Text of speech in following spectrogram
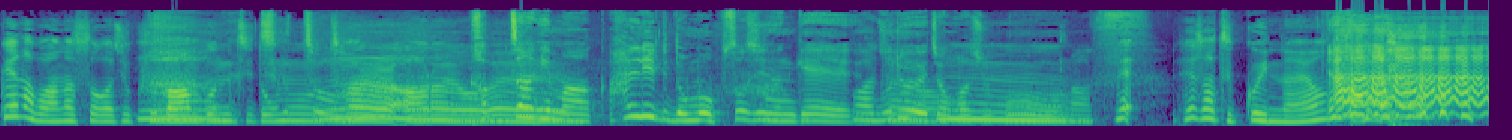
꽤나 많았어가지고 그 마음 뭔지 너무 그쵸. 잘 알아요. 갑자기 네. 막할 일이 너무 없어지는 게 맞아요. 무료해져가지고 음. 회, 회사 듣고 있나요?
